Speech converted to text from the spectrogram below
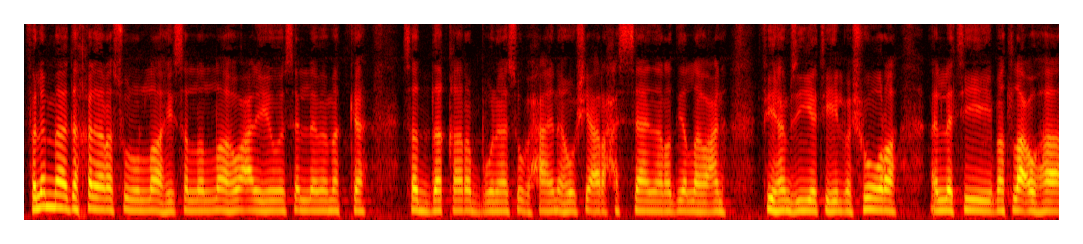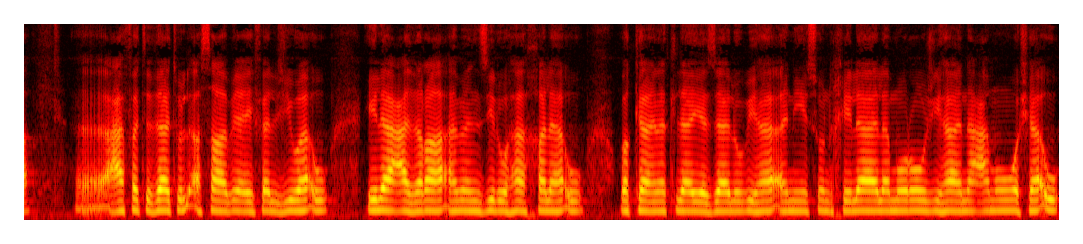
فلما دخل رسول الله صلى الله عليه وسلم مكة صدق ربنا سبحانه شعر حسان رضي الله عنه في همزيته المشهورة التي مطلعها آه، عفت ذات الأصابع فالجواء إلى عذراء منزلها خلاء. وكانت لا يزال بها أنيس خلال مروجها نعم وشاء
